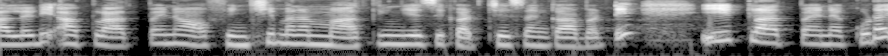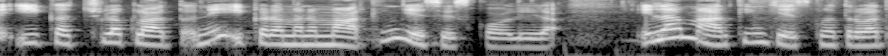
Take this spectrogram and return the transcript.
ఆల్రెడీ ఆ క్లాత్ పైన హాఫ్ ఇంచ్ మనం మార్కింగ్ చేసి కట్ చేసాం కాబట్టి ఈ క్లాత్ పైన కూడా ఈ ఖర్చుల క్లాత్ని ఇక్కడ మనం మార్కింగ్ చేసేసుకోవాలి ఇలా. ఇలా మార్కింగ్ చేసుకున్న తర్వాత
